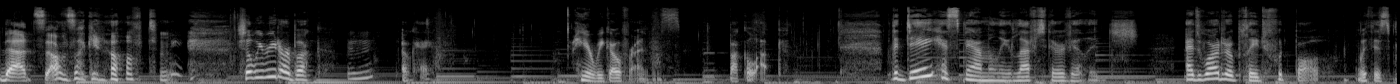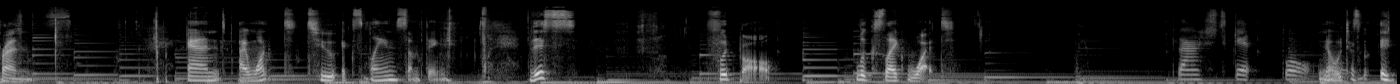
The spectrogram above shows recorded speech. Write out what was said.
That sounds like enough to me. Shall we read our book? Mhm. Okay. Here we go, friends. Buckle up. The day his family left their village, Eduardo played football with his friends. And I want to explain something. This football looks like what? Basketball. No, it doesn't. It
